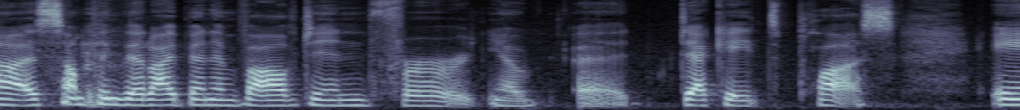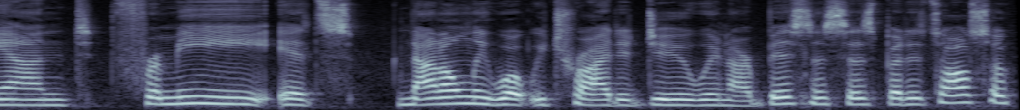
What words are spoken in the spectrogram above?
uh, something that I've been involved in for you know uh, decades plus. And for me, it's not only what we try to do in our businesses, but it's also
